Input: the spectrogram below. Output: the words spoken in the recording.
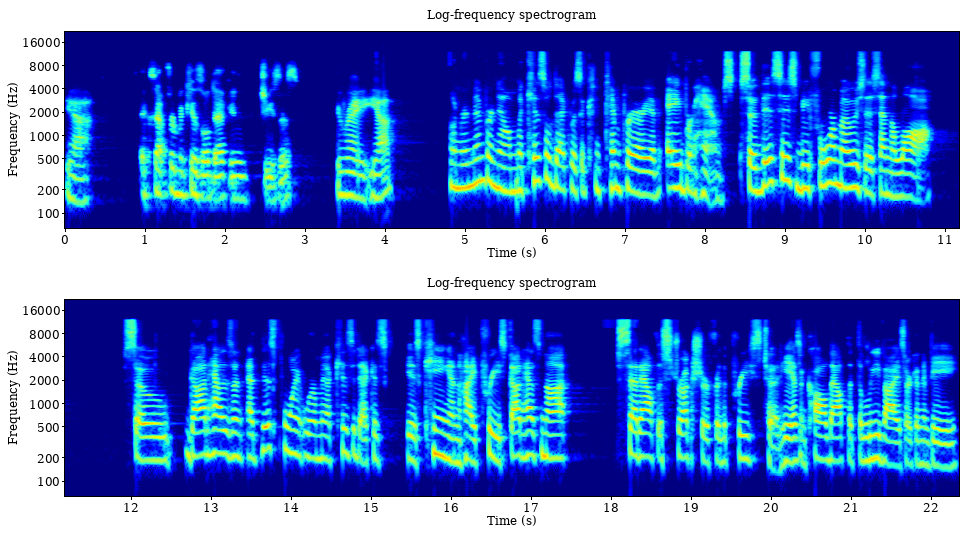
yeah. Except for Melchizedek and Jesus. You're right. Yeah. And remember now, Melchizedek was a contemporary of Abraham's. So this is before Moses and the law. So God hasn't, at this point where Melchizedek is, is king and high priest, God has not set out the structure for the priesthood. He hasn't called out that the Levites are going to be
